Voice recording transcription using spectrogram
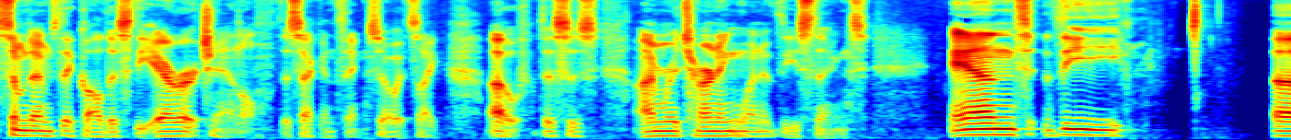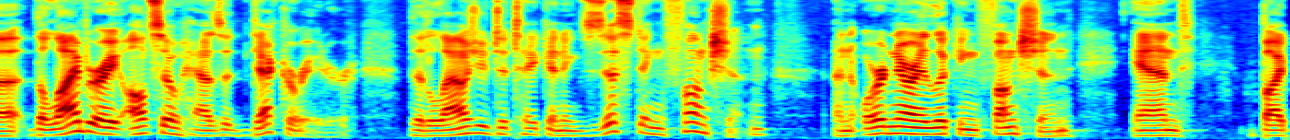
sometimes they call this the error channel, the second thing. So it's like, oh, this is, I'm returning one of these things. And the, uh, the library also has a decorator that allows you to take an existing function, an ordinary looking function, and by,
